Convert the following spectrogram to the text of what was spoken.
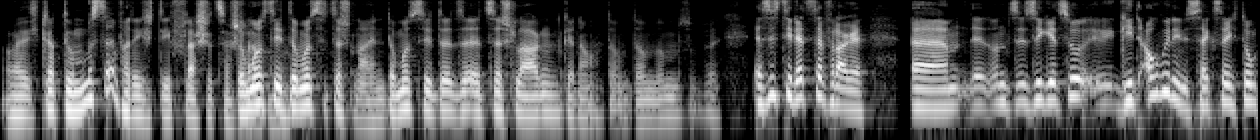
Aber ich glaube, du musst einfach die, die Flasche Du zerschlagen. musst, die, du musst sie zerschneiden, du musst sie zerschlagen, genau. Du, du, du es ist die letzte Frage. Ähm, und sie sie geht so, geht auch wieder in die Sexrichtung.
